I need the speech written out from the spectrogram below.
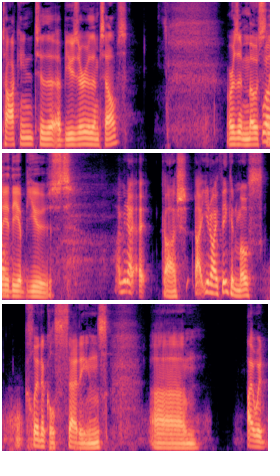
talking to the abuser themselves? Or is it mostly Well- the abused? I mean, I, I gosh, I, you know, I think in most clinical settings, um, I would,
